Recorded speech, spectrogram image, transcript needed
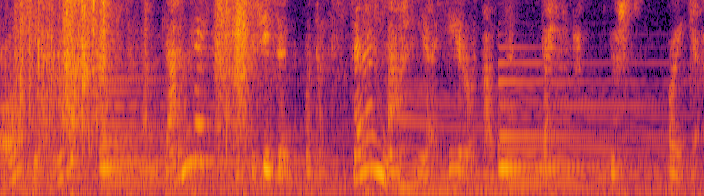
Joo, hienoa. Tänne. Ja sitten otat tämän ja irrotat tästä. Just oikein.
